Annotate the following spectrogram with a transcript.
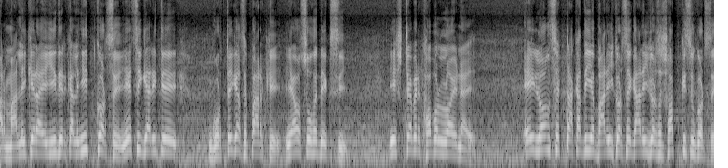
আর মালিকেরা ঈদের কালে ঈদ করছে এসি গাড়িতে ঘুরতে গেছে পার্কে, এও চোখে দেখছি। স্টাফের খবর লয় নাই। এই লঞ্চের টাকা দিয়ে বাড়ি করছে, গাড়ি করছে সব কিছু করছে।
